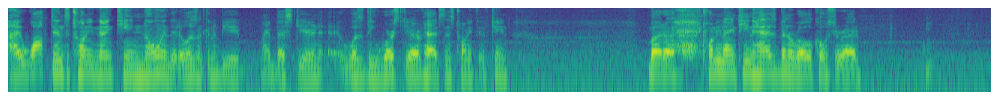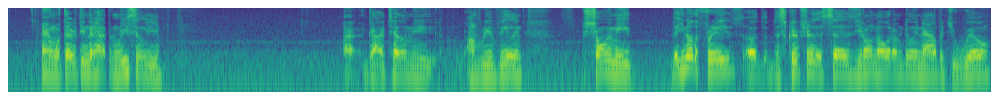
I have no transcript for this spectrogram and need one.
I walked into 2019 knowing that it wasn't going to be my best year, and it was the worst year I've had since 2015. But uh, 2019 has been a roller coaster ride. And with everything that happened recently, uh, God telling me, I'm revealing, showing me that you know the phrase, uh, the, the scripture that says, "You don't know what I'm doing now, but you will."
